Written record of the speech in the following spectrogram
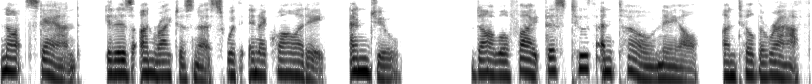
not stand, it is unrighteousness with inequality, and Judah will fight this tooth and toenail, until the wrath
